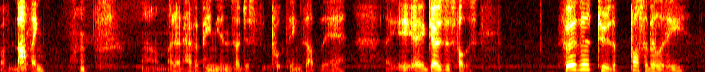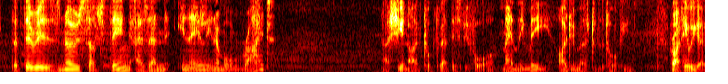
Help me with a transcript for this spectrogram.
of nothing. um, I don't have opinions, I just put things up there. It goes as follows Further to the possibility that there is no such thing as an inalienable right. Now, she and I have talked about this before, mainly me. I do most of the talking. Right, here we go.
